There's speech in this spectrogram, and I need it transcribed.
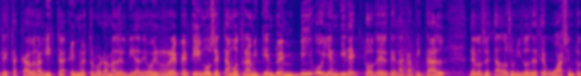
destacado en la lista en nuestro programa del día de hoy. Repetimos, estamos transmitiendo en vivo y en directo desde la capital de los Estados Unidos, desde Washington.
